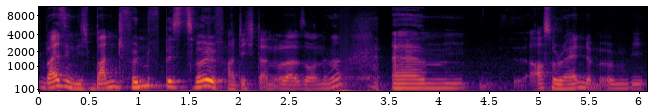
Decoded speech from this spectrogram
weiß ich nicht, Band 5 bis 12 hatte ich dann oder so, ne? Ähm, auch so random irgendwie.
